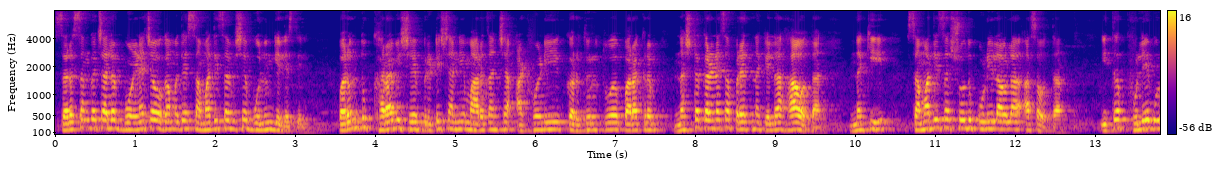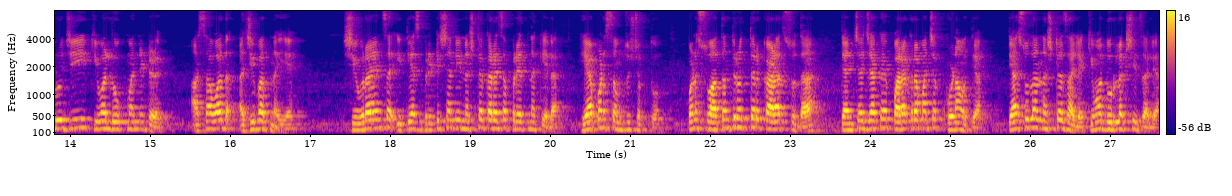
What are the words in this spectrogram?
सरसंघचालक बोलण्याच्या ओघामध्ये समाधीचा विषय बोलून गेले असतील परंतु खरा विषय ब्रिटिशांनी महाराजांच्या आठवणी कर्तृत्व पराक्रम नष्ट करण्याचा प्रयत्न केला हा होता. नक्की समाधीचा शोध कुणी लावला असा होता? इथं फुले गुरुजी किंवा लोकमान्य टिळक असा वाद अजिबात नाही आहे शिवरायांचा इतिहास ब्रिटिशांनी नष्ट करायचा प्रयत्न केला हे आपण समजू शकतो. पण स्वातंत्र्योत्तर काळात सुद्धा त्यांच्या ज्या काही पराक्रमाच्या खुणा होत्या त्यासुद्धा नष्ट झाल्या किंवा दुर्लक्षित झाल्या.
